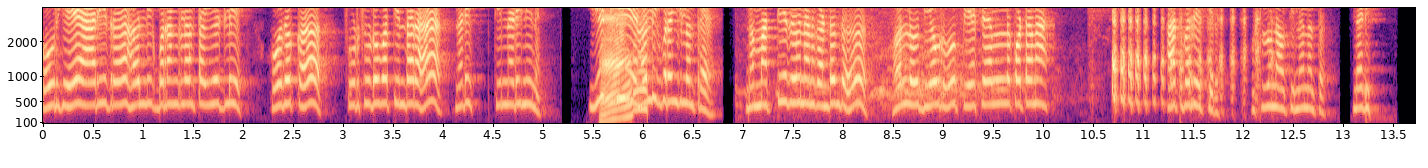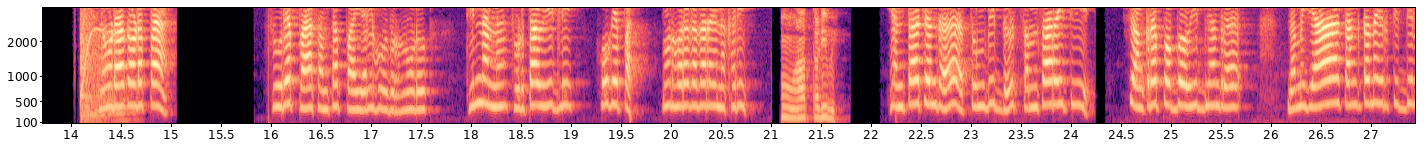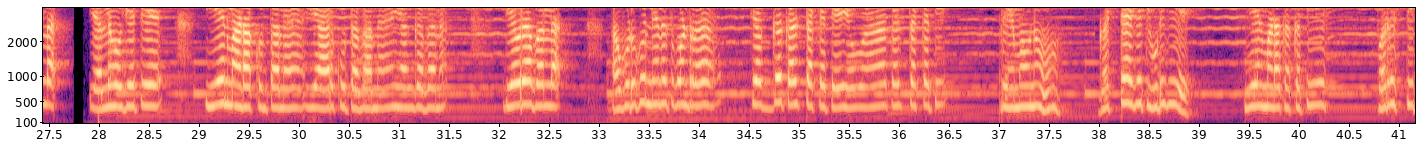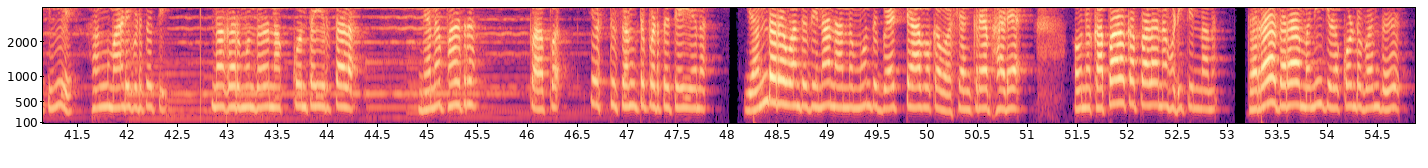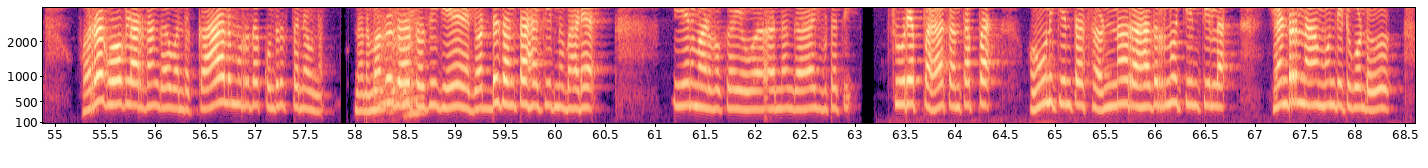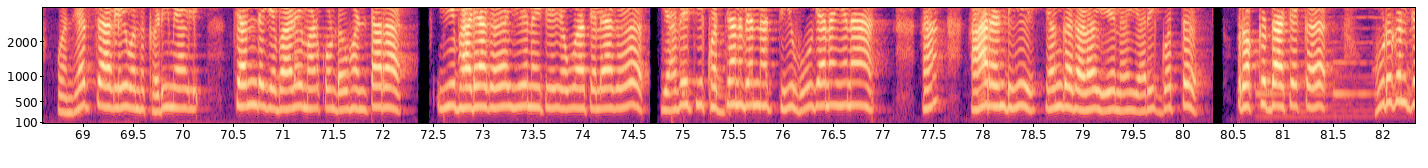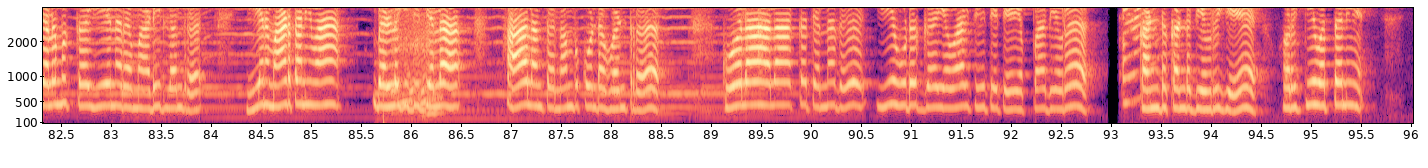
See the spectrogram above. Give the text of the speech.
ಅವ್ರಿಗೆ ಆರಿದ್ರ ಹಲ್ಲಿಗೆ ಬರಂಗಿಲ್ಲ ಅಂತ ಇಡ್ಲಿ. ಹೋದಕ್ಕ ಸುಡ್ ಸುಡುವ ತಿಂದಾರ. ನಡಿ ತಿನ್ನಡಿ ನೀನು. ಅಲ್ಲಿಗೆ ಬರಂಗಿಲ್ಲಂತೆ ನಮ್ಮ ಅತ್ತಿದು ನನ್ನ ಗಂಡಂದು ಹಲ್ಲು ದೇವ್ರು ಪೇಸೆ ಎಲ್ಲ ಕೊಟ್ಟಾನ. ಆತ ಬರೀ ಹತ್ತಿರ ಹುಟ್ಟರು ನಾವು ತಿನ್ನೋಣಂತ. ನಡಿ. ನೋಡ ದೊಡಪ್ಪ ಸೂರ್ಯಪ್ಪ ಸಂತಪ್ಪ ಎಲ್ಲಿ ಹೋದ್ರು ನೋಡು. ತಿನ್ನನ್ನು ಸುಡ್ತಾವ ಇಡ್ಲಿ. ಹೋಗಪ್ಪ ನೋಡ್ ಹೊರಗದಾರ ಏನ ಕರಿ ಹ್ಞೂ ಆ ಎಂತ ಚಂದ ತುಂಬಿದ್ದು ಸಂಸಾರ ಐತಿ. ಶಂಕರಪ್ಪ ಒಬ್ಬ ಇದ್ನಂದ್ರ ನಮಗೆ ಯಾ ಸಂಕಟನ ಇರ್ತಿದ್ದಿಲ್ಲ. ಎಲ್ಲ ಹೋಗೈತೆ ಏನ್ ಮಾಡಾಕುಂತಾನೆ ಯಾರು ಕೂಟದಾನೆ? ಹೆಂಗದಾನೆ? ದೇವ್ರ ಬಲ್ಲ. ಆ ಹುಡುಗ ನೆನೆಸ್ಕೊಂಡ್ರ ಜಗ್ಗ ಕಷ್ಟ ಆಕತಿ, ಯವ್ವ ಕಷ್ಟ ಆಕತಿ. ಪ್ರೇಮವನು ಗಟ್ಟಿ ಆಗೈತಿ ಹುಡುಗಿ. ಏನ್ ಮಾಡಕತಿ ಪರಿಸ್ಥಿತಿ ಹಂಗ್ ಮಾಡಿ ಬಿಡ್ತತಿ. ನಗರ ಮುಂದ ನಕ್ಕೊಂತ ಇರ್ತಾಳ. ನೆನಪಾದ್ರ ಪಾಪ ಎಷ್ಟು ಸಂಕಟ ಪಡ್ತೈತೆ ಏನ ಎಂದರ ಒಂದು ದಿನ ನನ್ನ ಮುಂದೆ ಬೆಟ್ಟ ಆಗ್ಬೇಕವ ಶಂಕರ ಭಾಡ್ಯ. ಅವನು ಕಪಾಳ ಕಪಾಳನ ಹೊಡಿತೀನಿ ನಾನು. ದರ ದರ ಮನಿಗೆ ಇಳ್ಕೊಂಡು ಬಂದು ಹೊರಗೆ ಹೋಗ್ಲಾರ್ದಂಗ ಒಂದು ಕಾಲು ಮುರಿದ ಕುಂದ್ರಸ್ತಾನೆ ಅವನು. ನನ್ನ ಮಗದ ಸೊಸಿಗೆ ದೊಡ್ಡ ಸಂಕಟ ಹಾಕಿದ್ನು ಬಾಡೆ ಏನ್ ಮಾಡ್ಬೇಕ ಯವ್ವ? ಅನ್ನಂಗ ಆಗ್ಬಿಟ್ಟತಿ. ಸೂರ್ಯಪ್ಪ, ಸಂತಪ್ಪ, ಅವನಿಗಿಂತ ಸಣ್ಣರಾದ್ರೂ ಚಿಂತಿಲ್ಲ. ಹೆಂಡ್ರನ್ನ ಮುಂದಿಟ್ಕೊಂಡು ಒಂದ್ ಹೆಚ್ಚಾಗ್ಲಿ, ಒಂದು ಕಡಿಮೆ ಆಗ್ಲಿ, ಚಂದಗೆ ಬಾಳೆ ಮಾಡ್ಕೊಂಡು ಹೊಂಟಾರ. ಈ ಬಾಡ್ಯಾಗ ಏನೈತೆ ಯವ್ವ ತಲೆಯಾಗ? ಯಾವೇಕಿ ಕೊಜ್ಜನ ಬೆನ್ನತ್ತಿ ಹೋಗ್ಯಾನ ಏನ? ಆರಂಡಿ ಹೆಂಗದಾಳ ಏನ? ಯಾರಿಗ್ ಗೊತ್ತ? ರೊಕ್ಕದಾಶಕ್ಕ ಹುಡುಗನ್ ಜಲಮಕ್ಕ ಏನಾರ ಮಾಡಿದ್ಲಂದ್ರ ಏನ್ ಮಾಡ್ತಾನಿವ? ಬೆಳ್ಳಗಿದ್ದಿದ್ದೆಲ್ಲ ಹಾಲಂತ ನಂಬಿಕೊಂಡ ಹೊಂಟ್ರ. ಕೋಲಾಹಲ ಆಕತ್ ಈ ಹುಡುಗ ಯಾವಾಗ ತಿಳಿತೈತೆ ಯಪ್ಪ ದೇವ್ರ? ಕಂಡು ಕಂಡ ದೇವ್ರಿಗೆ ಹೊರಕಿ ಒತ್ತಾನಿ.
